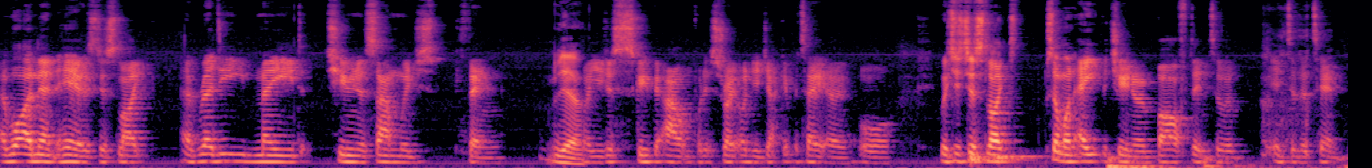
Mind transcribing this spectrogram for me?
And what I meant here is just like a ready-made tuna sandwich thing Yeah. where you just scoop it out and put it straight on your jacket potato, or which is just like someone ate the tuna and bathed into a, into the tin.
